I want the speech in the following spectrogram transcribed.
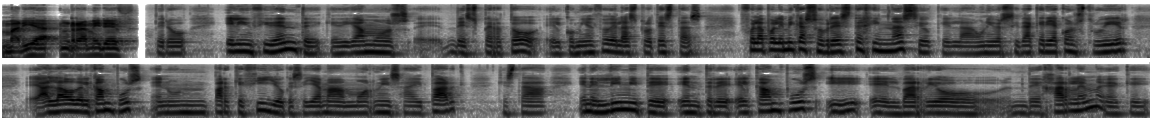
María Ramírez pero el incidente que, digamos, eh, despertó el comienzo de las protestas fue la polémica sobre este gimnasio que la universidad quería construir eh, al lado del campus, en un parquecillo que se llama Morningside Park, está en el límite entre el campus y el barrio de Harlem, eh, que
